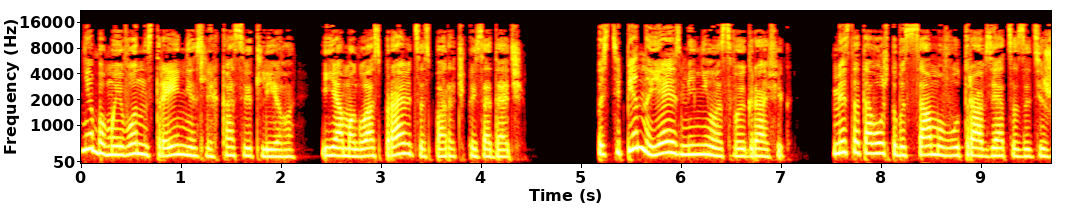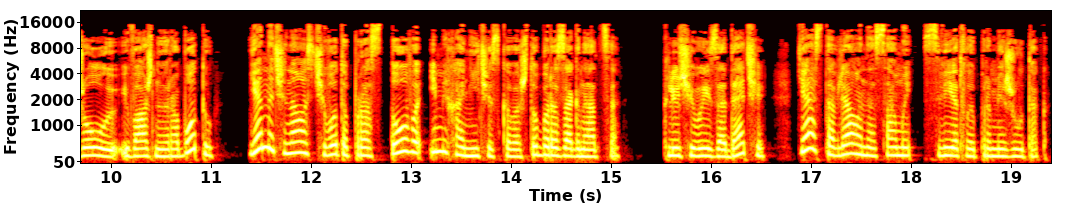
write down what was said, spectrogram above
небо моего настроения слегка светлело, и я могла справиться с парочкой задач. Постепенно я изменила свой график. Вместо того, чтобы с самого утра взяться за тяжелую и важную работу, я начинала с чего-то простого и механического, чтобы разогнаться. Ключевые задачи я оставляла на самый светлый промежуток.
